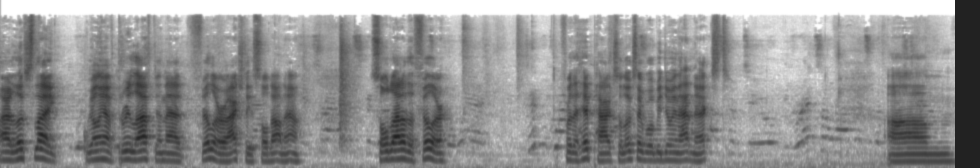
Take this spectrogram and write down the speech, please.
Alright, looks like we only have three left in that filler. Actually, sold out now. Sold out of the filler for the hit pack. So it looks like we'll be doing that next. Um,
